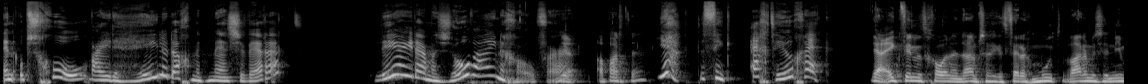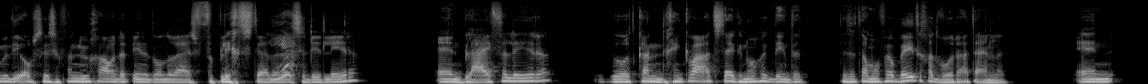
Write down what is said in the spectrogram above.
En op school, waar je de hele dag met mensen werkt, leer je daar maar zo weinig over. ja, apart hè? Ja, dat vind ik echt heel gek. Ja, ik vind het gewoon, en daarom zeg ik het verder moet. Waarom is er niemand die opstelt van nu gaan we dat in het onderwijs verplicht stellen Ja. dat ze dit leren? En blijven leren. Ik bedoel, het kan geen kwaad. Sterker nog, ik denk dat, dat het allemaal veel beter gaat worden uiteindelijk. En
